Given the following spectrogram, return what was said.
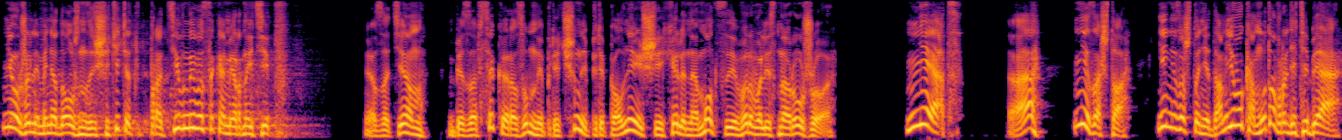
Неужели меня должен защитить этот противный высокомерный тип? А затем, безо всякой разумной причины, переполняющие Хелен эмоции вырвались наружу. «Нет!» «А? Ни за что! Я ни за что не дам его кому-то вроде тебя!»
